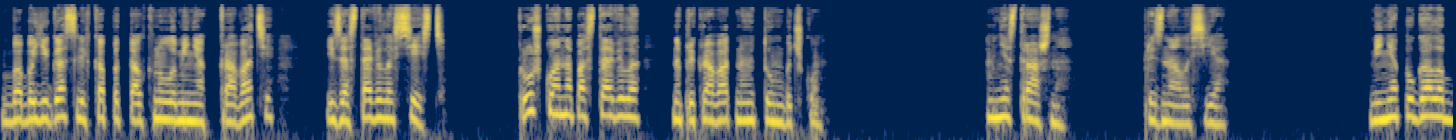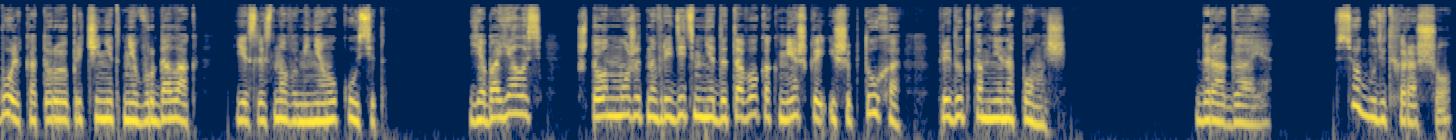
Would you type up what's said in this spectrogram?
Баба-яга слегка подтолкнула меня к кровати и заставила сесть. Кружку она поставила на прикроватную тумбочку. «Мне страшно», — призналась я. Меня пугала боль, которую причинит мне вурдалак, если снова меня укусит. Я боялась, что он может навредить мне до того, как Мешка и Шептуха придут ко мне на помощь. «Дорогая, все будет хорошо».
